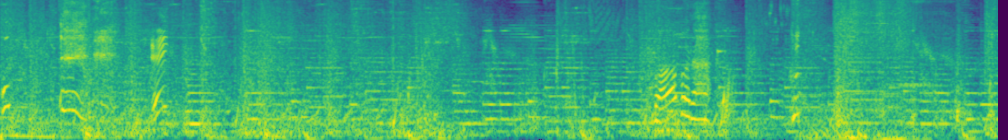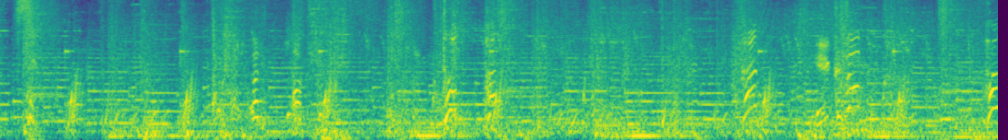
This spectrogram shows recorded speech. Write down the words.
ほっえい。バーバラ行くぞ。は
